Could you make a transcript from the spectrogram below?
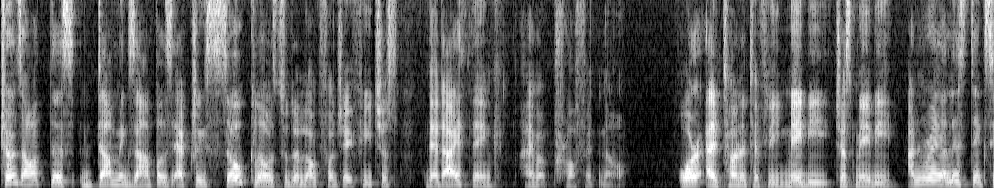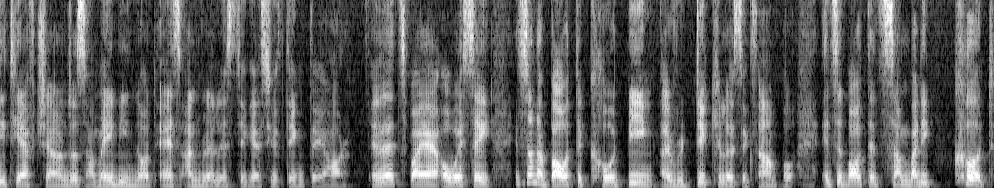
Turns out this dumb example is actually so close to the Log4j features that I think I'm a prophet now. Or alternatively, maybe, just maybe, unrealistic CTF challenges are maybe not as unrealistic as you think they are. And that's why I always say it's not about the code being a ridiculous example. It's about that somebody could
